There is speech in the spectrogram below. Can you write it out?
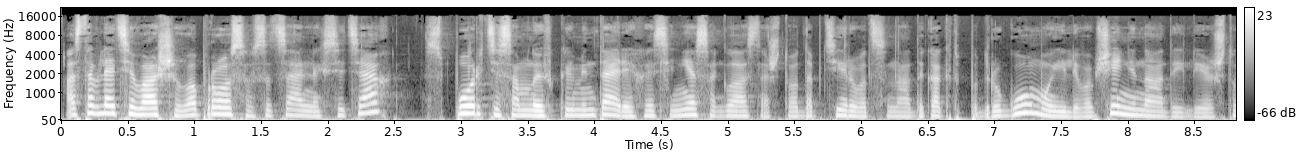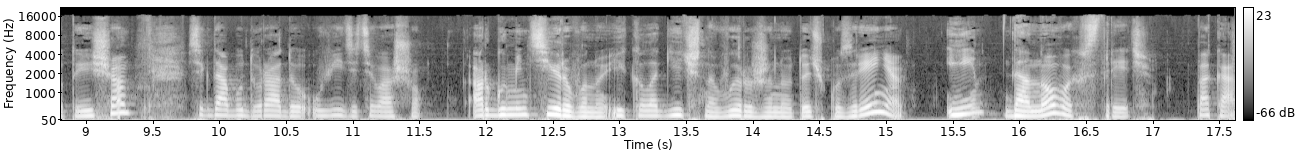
Оставляйте ваши вопросы в социальных сетях, спорьте со мной в комментариях, если не согласны, что адаптироваться надо как-то по-другому, или вообще не надо, или что-то еще. Всегда буду рада увидеть вашу аргументированную и экологично выраженную точку зрения. И до новых встреч. Пока.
